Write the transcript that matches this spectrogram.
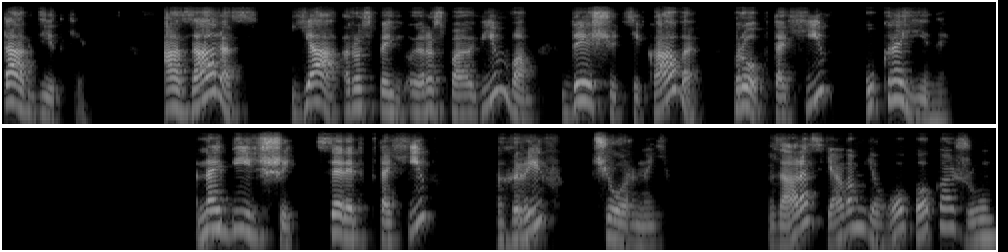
Так, дітки. А зараз я розповім вам дещо цікаве про птахів України. Найбільший серед птахів гриф чорний. Зараз я вам його покажу.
